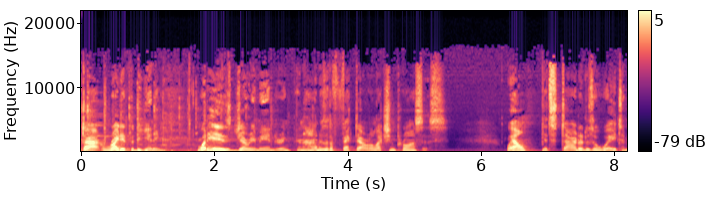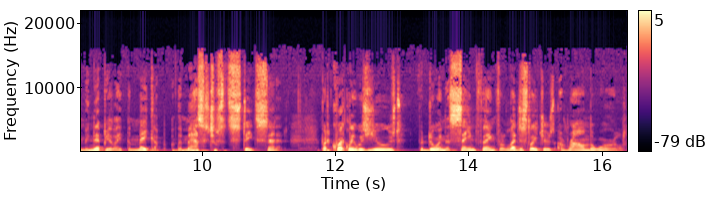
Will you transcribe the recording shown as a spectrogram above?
Start right at the beginning. What is gerrymandering and how does it affect our election process? Well, it started as a way to manipulate the makeup of the Massachusetts State Senate, but quickly was used for doing the same thing for legislatures around the world.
